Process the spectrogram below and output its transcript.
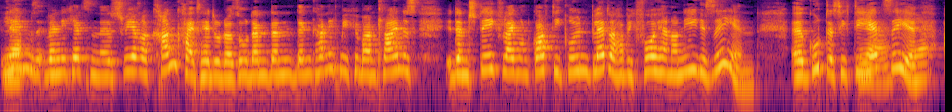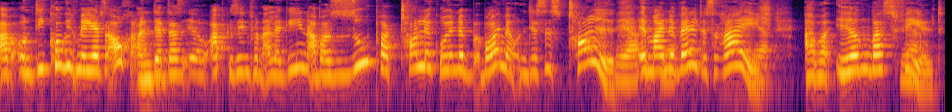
Ja. Lebens, wenn ich jetzt eine schwere Krankheit hätte oder so, dann, dann, dann kann ich mich über ein kleines, dann stehe ich vielleicht und Gott, die grünen Blätter habe ich vorher noch nie gesehen. Äh, gut, dass ich die Ja, jetzt sehe. ja. Aber, und die gucke ich mir jetzt auch an. Das, das, äh, abgesehen von Allergien, aber super tolle grüne Bäume. Und das ist toll. Ja, Äh, Meine ja. Welt ist reich. Ja. Aber irgendwas Ja. fehlt.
